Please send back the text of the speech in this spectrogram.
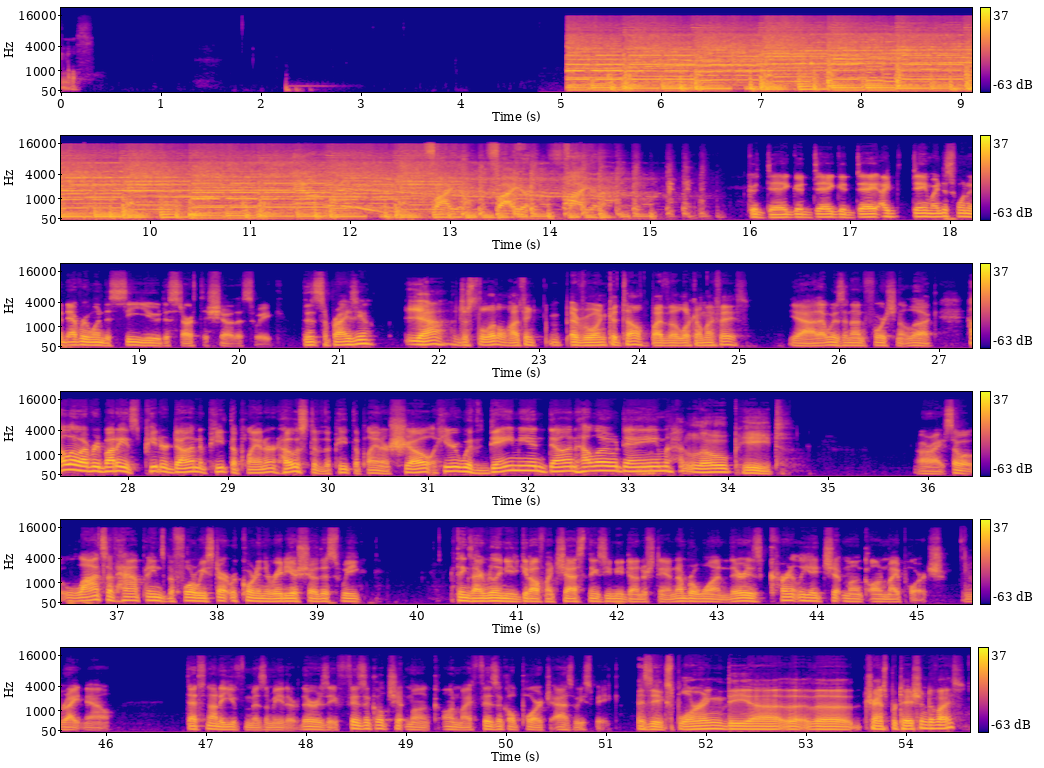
professionals. Fire, fire, fire. Good day, good day, good day. I Dame, I just wanted everyone to see you to start the show this week. Did it surprise you? Yeah, just a little. I think everyone could tell by the look on my face. Yeah, that was an unfortunate look. Hello, everybody. It's Peter Dunn, Pete the Planner, host of the Pete the Planner Show, here with Damian Dunn. Hello, Dame. Hello, Pete. All right. So, lots of happenings before we start recording the radio show this week. Things I really need to get off my chest, things you need to understand. Number one, there is currently a chipmunk on my porch right now. That's not a euphemism either. There is a physical chipmunk on my physical porch as we speak. Is he exploring the uh, the, the transportation device?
